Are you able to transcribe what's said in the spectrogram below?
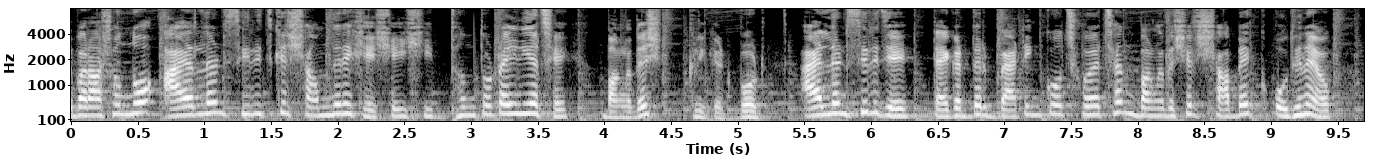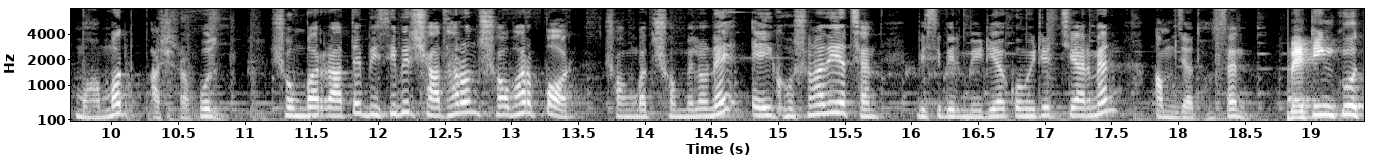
এবার আসন্ন আয়ারল্যান্ড সিরিজকে সামনে রেখে সেই সিদ্ধান্তটাই নিয়েছে বাংলাদেশ ক্রিকেট বোর্ড। আয়ারল্যান্ড সিরিজে টাইগারদের ব্যাটিং কোচ হয়েছেন বাংলাদেশের সাবেক অধিনায়ক মোহাম্মদ আশরাফুল। সোমবার রাতে বিসিবির সাধারণ সভার পর সংবাদ সম্মেলনে এই ঘোষণা দিয়েছেন বিসিবির মিডিয়া কমিটির chairman Amjad Hossain. Batting coach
